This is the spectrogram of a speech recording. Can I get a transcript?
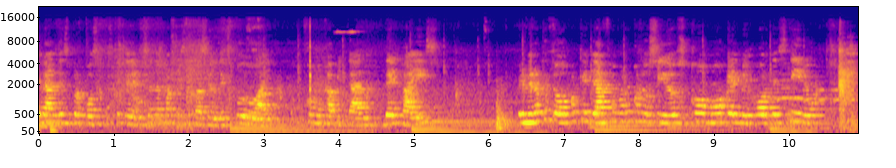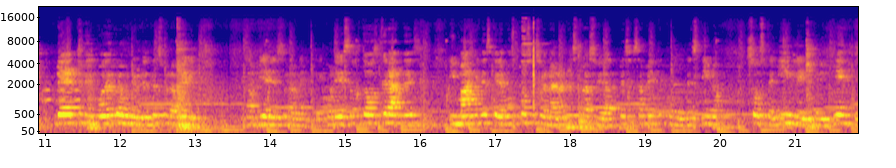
grandes propósitos que tenemos en la participación de Expo Dubai como capital del país. Primero que todo porque ya fuimos reconocidos como el mejor destino de turismo de reuniones de Sudamérica, también de Sudamérica. con esas dos grandes imágenes queremos posicionar a nuestra ciudad precisamente como un destino sostenible, inteligente,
